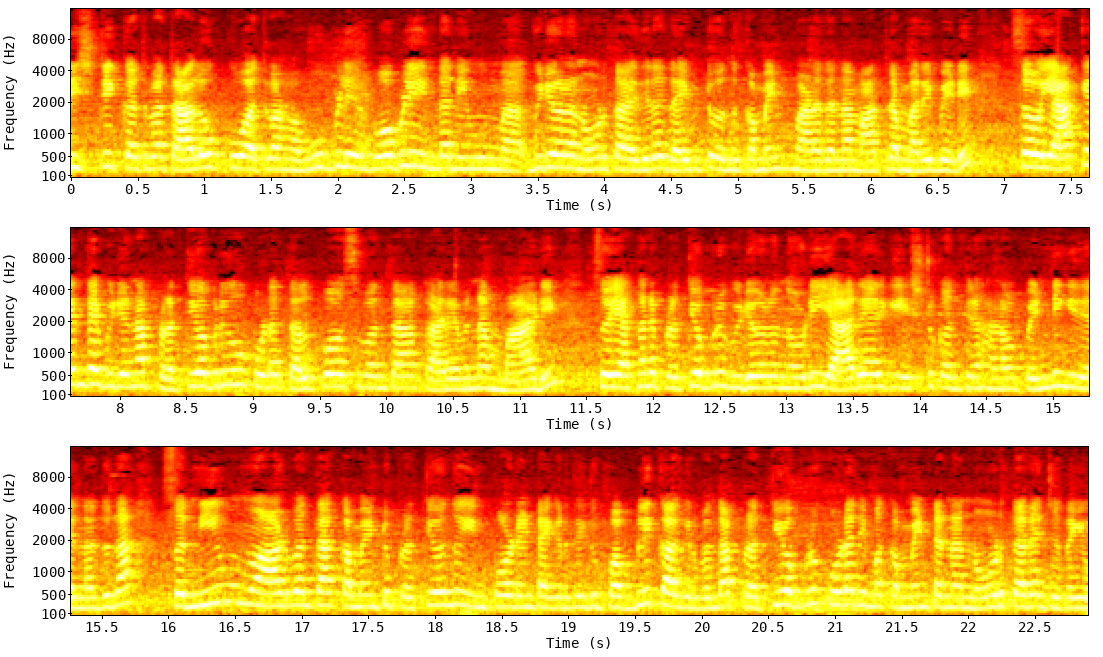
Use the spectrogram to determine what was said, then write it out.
ಡಿಸ್ಟಿಕ್ ಅಥವಾ ತಾಲೂಕು ಅಥವಾ ಹುಬ್ಳಿ, ಹೋಬಳಿಯಿಂದ ನೀವು ವಿಡಿಯೋನ ನೋಡ್ತಾ ಇದ್ದೀರಾ, ದಯವಿಟ್ಟು ಒಂದು ಕಮೆಂಟ್ ಮಾಡೋದನ್ನು ಮಾತ್ರ ಮರಿಬೇಡಿ. ಸೊ ಯಾಕೆಂದರೆ ವಿಡಿಯೋನ ಪ್ರತಿಯೊಬ್ಬರಿಗೂ ಕೂಡ ತಲುಪಿಸುವಂತಹ ಕಾರ್ಯವನ್ನು ಮಾಡಿ. ಸೊ ಯಾಕಂದ್ರೆ ಪ್ರತಿಯೊಬ್ಬರು ವಿಡಿಯೋನ ನೋಡಿ ಯಾರ್ಯಾರಿಗೆ ಎಷ್ಟು ಕಂತಿನ ಹಣ ಪೆಂಡಿಂಗ್ ಇದೆ ಅನ್ನೋದನ್ನ ಸೊ ನೀವು ಮಾಡುವಂಥ ಕಮೆಂಟು ಪ್ರತಿಯೊಂದು ಇಂಪಾರ್ಟೆಂಟ್ ಆಗಿರುತ್ತೆ. ಇದು ಪಬ್ಲಿಕ್ ಆಗಿರ್ಬೋದು ಪ್ರತಿಯೊಬ್ಬರು ಕೂಡ ನಿಮ್ಮ ಕಮೆಂಟನ್ನು ನೋಡ್ತಾರೆ, ಜೊತೆಗೆ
